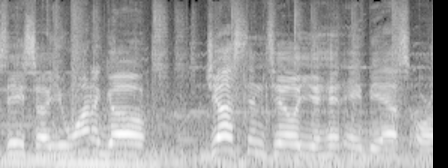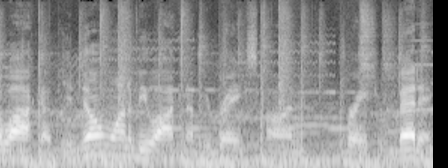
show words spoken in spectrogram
See, so you want to go just until you hit ABS or lockup. You don't want to be locking up your brakes on brake bedding.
